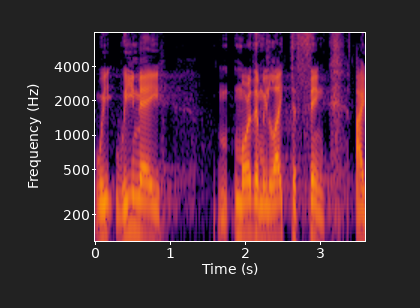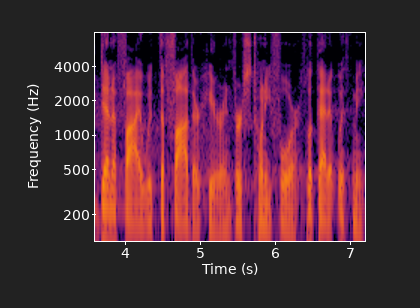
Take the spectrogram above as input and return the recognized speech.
We, we may, more than we like to think, identify with the Father here in verse 24. Look at it with me.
